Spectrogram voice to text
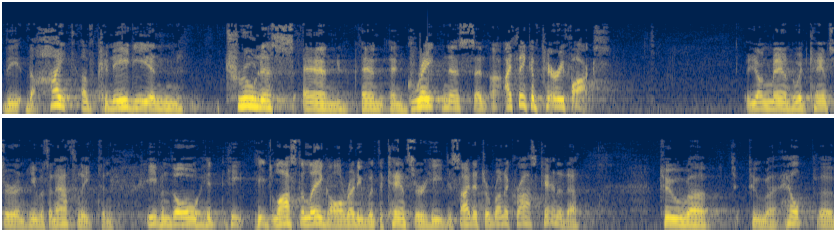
the, the height of Canadian trueness and, and, and greatness. And I think of Terry Fox, a young man who had cancer and he was an athlete and even though he, he, he'd lost a leg already with the cancer, he decided to run across Canada to uh, to uh, help uh,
